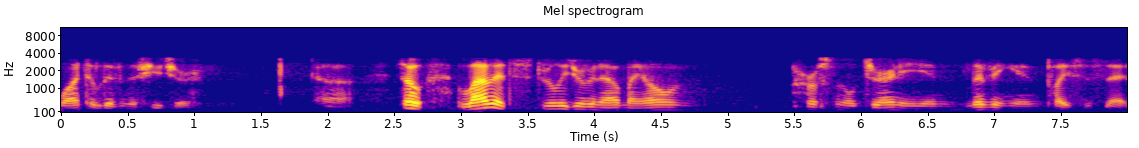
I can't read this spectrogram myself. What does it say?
want to live in the future. Uh, so a lot of it's really driven out of my own personal journey and living in places that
